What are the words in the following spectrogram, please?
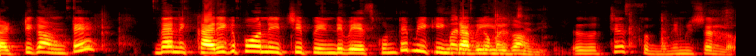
గట్టిగా ఉంటే దాన్ని కరిగిపోనిచ్చి పిండి వేసుకుంటే మీకు ఇంకా వీలుగా. ఉంటుంది. వచ్చేస్తుంది నిమిషంలో.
